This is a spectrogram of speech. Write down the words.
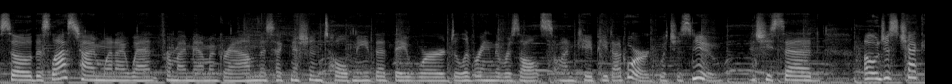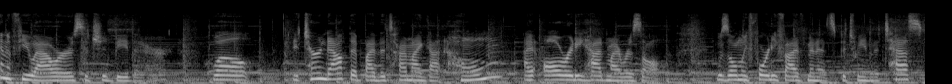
So this last time when I went for my mammogram, the technician told me that they were delivering the results on kp.org, which is new. And she said, oh, just check in a few hours, it should be there. Well, it turned out that by the time I got home, I already had my result. It was only 45 minutes between the test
